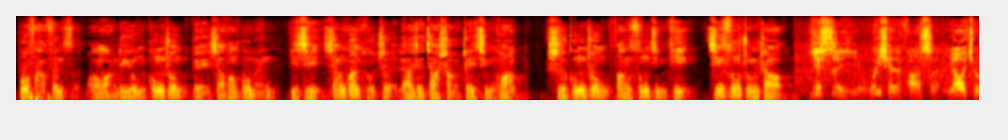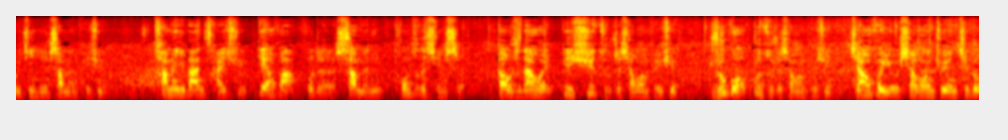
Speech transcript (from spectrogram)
不法分子往往利用公众对消防部门以及相关组织了解较少这一情况，使公众放松警惕，轻松中招。一是以威胁的方式要求进行上门培训，他们一般采取电话或者上门通知的形式，告知单位必须组织消防培训，如果不组织消防培训，将会由消防救援机构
